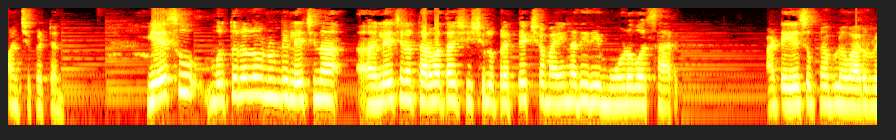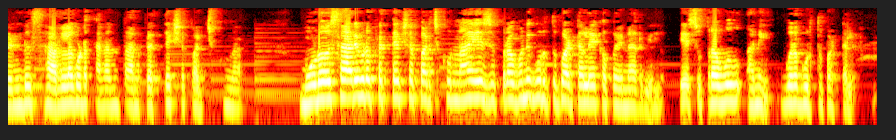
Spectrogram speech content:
పంచిపెట్టాను. యేసు మృతులలో నుండి లేచిన లేచిన తర్వాత శిష్యులు ప్రత్యక్షమైనది ఇది మూడవసారి అంటే యేసు ప్రభుల వారు రెండు సార్లు కూడా తనను తాను ప్రత్యక్షపరచుకున్నారు. మూడోసారి కూడా ప్రత్యక్షపరుచుకున్నా యేసు ప్రభుని గుర్తుపట్టలేకపోయినారు వీళ్ళు. యేసు ప్రభు అని కూడా గుర్తుపట్టలేదు.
